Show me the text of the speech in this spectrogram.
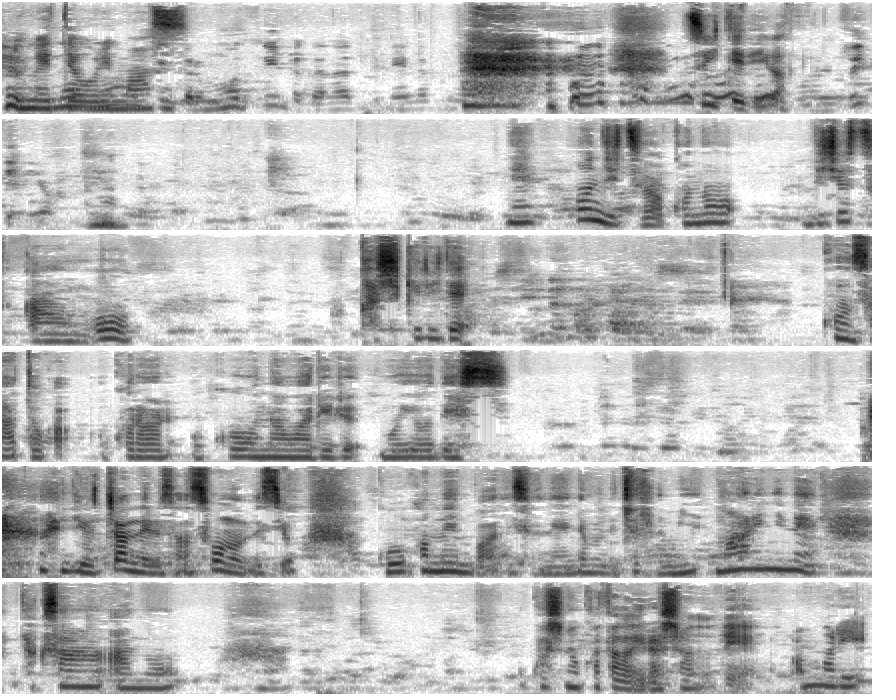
埋めております。もうついたかなって連絡ついてるよ。ついてるよ。ね、本日はこの美術館を貸し切りでコンサートが行われ行われる模様です。ゆうチャンネルさん、そうなんですよ。豪華メンバーですよね。でもね、ちょっとみ周りにね、たくさん、あの、お越しの方がいらっしゃるので、あんまり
